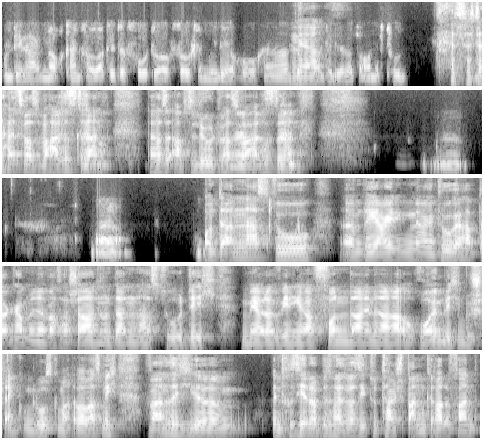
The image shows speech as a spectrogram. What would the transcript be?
Und die laden auch kein verwackeltes Foto auf Social Media hoch. Ja? Das Ja. solltet ihr das auch nicht tun. da ist was Wahres dran. Genau. Da ist absolut was Ja. Wahres dran. Ja. Naja. Und dann hast du ähm, die eigene Agentur gehabt, dann kam dann der Wasserschaden und dann hast du dich mehr oder weniger von deiner räumlichen Beschränkung losgemacht. Aber was mich wahnsinnig ähm, interessiert hat, beziehungsweise was ich total spannend gerade fand,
